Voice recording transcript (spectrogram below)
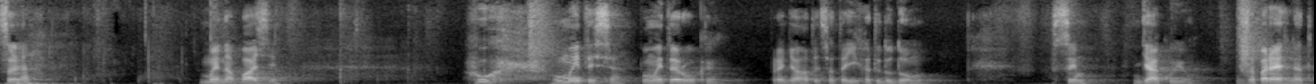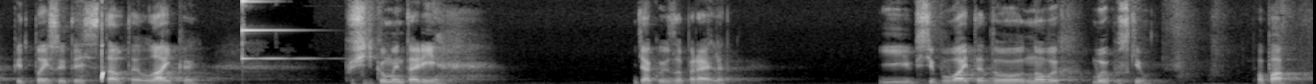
Все. Ми на базі. Фух, умитися, помити руки, придягатися та їхати додому. Всім дякую за перегляд. Підписуйтесь, ставте лайки, пишіть коментарі. Дякую за перегляд. І всі бувайте до нових випусків. Па-па!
